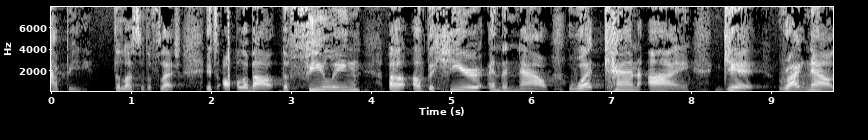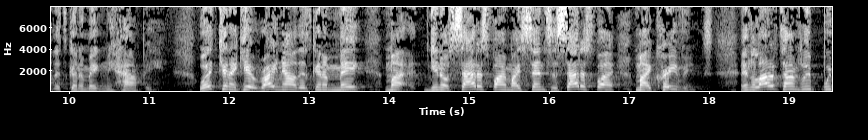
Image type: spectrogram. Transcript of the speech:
happy. The lust of the flesh. It's all about the feeling uh, of the here and the now. What can I get right now that's going to make me happy? What can I get right now that's going to make my, you know, satisfy my senses, satisfy my cravings? And a lot of times we, we,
